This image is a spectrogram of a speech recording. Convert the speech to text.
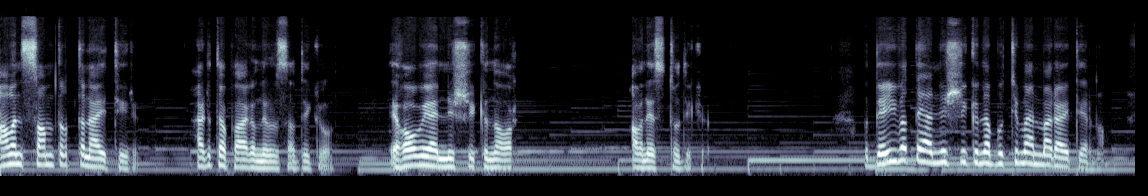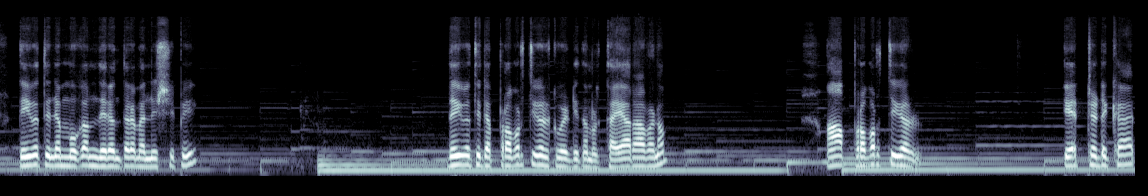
അവൻ സംതൃപ്തനായിത്തീരും. അടുത്ത ഭാഗം നിങ്ങൾ ശ്രദ്ധിക്കൂ. യഹോവയെ അന്വേഷിക്കുന്നവർ അവനെ സ്തുതിക്കും. ദൈവത്തെ അന്വേഷിക്കുന്ന ബുദ്ധിമാന്മാരായി തീരണം ദൈവത്തിന്റെ മുഖം നിരന്തരം അന്വേഷിപ്പി. ദൈവത്തിന്റെ പ്രവൃത്തികൾക്ക് വേണ്ടി നമ്മൾ തയ്യാറാവണം. ആ പ്രവൃത്തികൾ ഏറ്റെടുക്കാൻ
